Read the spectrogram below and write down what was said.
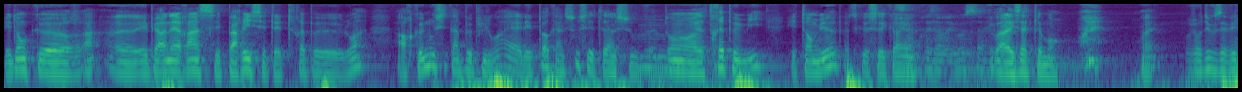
Et donc, euh, euh, Épernay, Reims et Paris, c'était très peu loin. Alors que nous, c'était un peu plus loin. Et à l'époque, un sou, c'était un sou. Mmh. Donc, on a très peu mis. Et tant mieux, parce que c'est quand même. Ça vos sols. Voilà, exactement. Ouais. ouais. Aujourd'hui, vous avez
